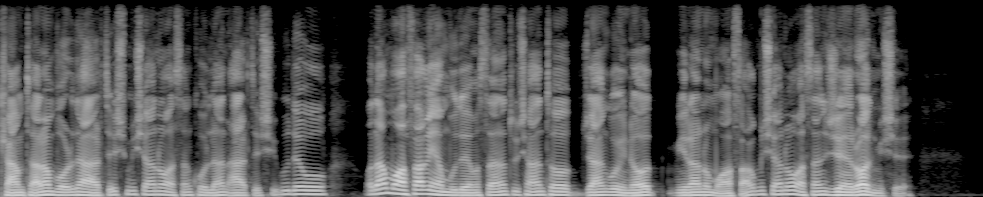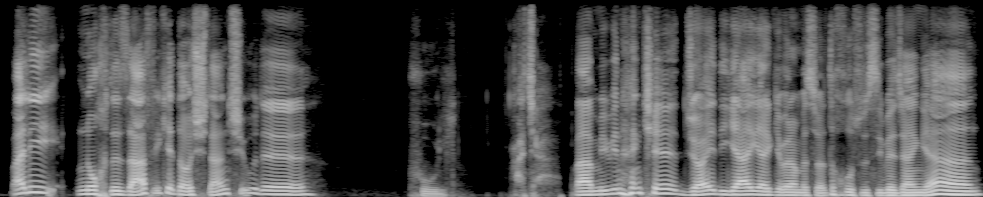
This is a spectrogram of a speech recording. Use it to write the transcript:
کمتر هم وارد ارتش میشن و اصلا کلا ارتشی بوده و آدم موفقی هم بوده. مثلا تو چند تا جنگ و اینا میرن و موفق میشن و اصلا ژنرال میشه. ولی نقطه ضعفی که داشتن چی بوده؟ پول. عجب. و می‌بینن که جای دیگه اگر که برن به صورت خصوصی بجنگن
